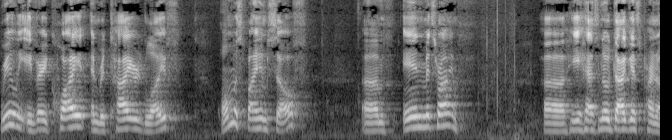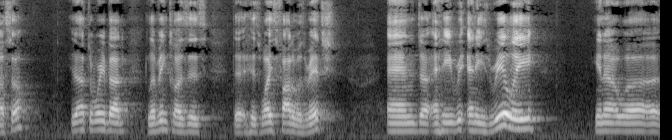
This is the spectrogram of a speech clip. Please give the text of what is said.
really a very quiet and retired life, almost by himself, um, in Mitzrayim. Uh, he has no dagas parnasa. You don't have to worry about living because his his wife's father was rich, and uh, and he and he's really, you know, uh,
